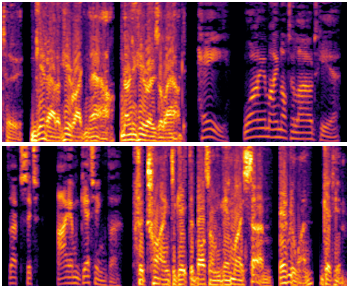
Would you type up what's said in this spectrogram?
to Get Out of Here Right Now. No heroes allowed. Hey, why am I not allowed here? That's it. I am getting the. For trying to get the boss on me and my son. Everyone, get him.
